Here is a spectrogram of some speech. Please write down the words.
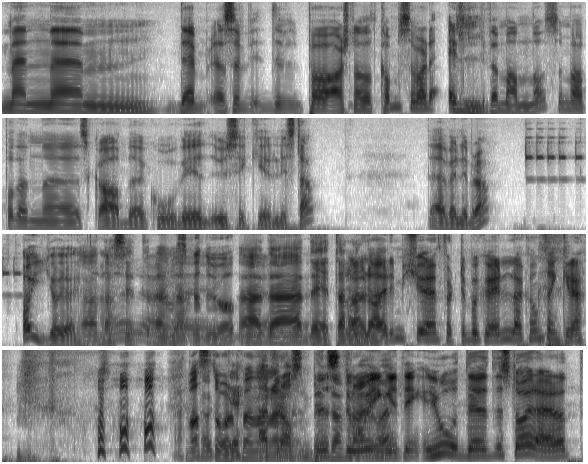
Men um, det, altså, det, på arsenal.com så var det elleve mann nå som var på den øh, skade, covid, usikker-lista. Det er veldig bra. Oi, oi, oi. Ja, der sitter den. Skal du opp? Det er, det er datalarm. Alarm 21.40 på kvelden, da kan du tenke deg. Hva står det på den alarmen? Det sto ingenting Jo, det det står er at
